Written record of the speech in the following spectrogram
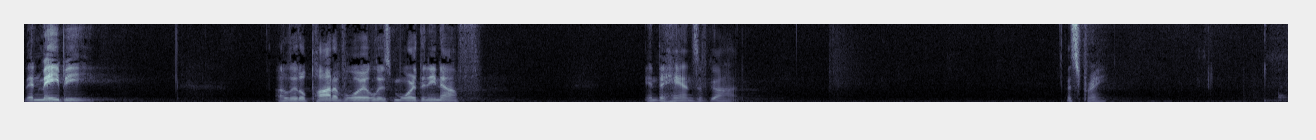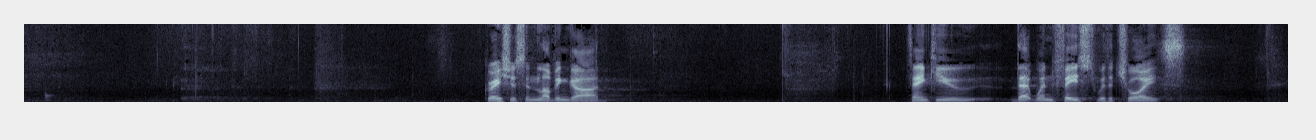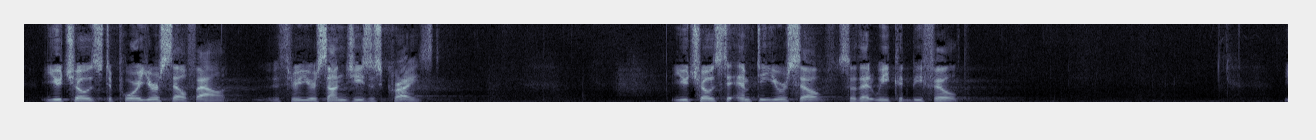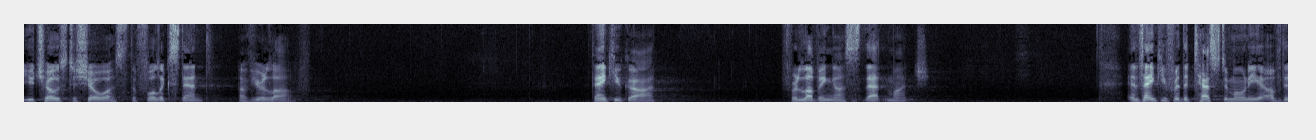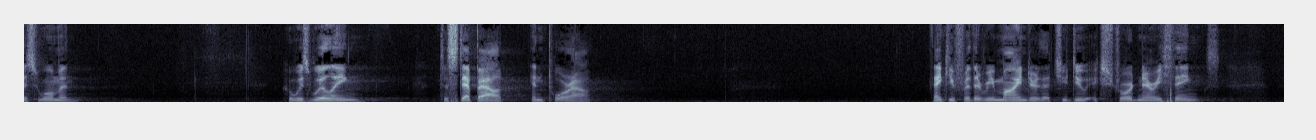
then maybe a little pot of oil is more than enough in the hands of God. Let's pray. Gracious and loving God, thank you that when faced with a choice, you chose to pour yourself out through your Son, Jesus Christ. You chose to empty yourself so that we could be filled. you chose to show us the full extent of your love. Thank you, God, for loving us that much. And thank you for the testimony of this woman who was willing to step out and pour out. Thank you for the reminder that you do extraordinary things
